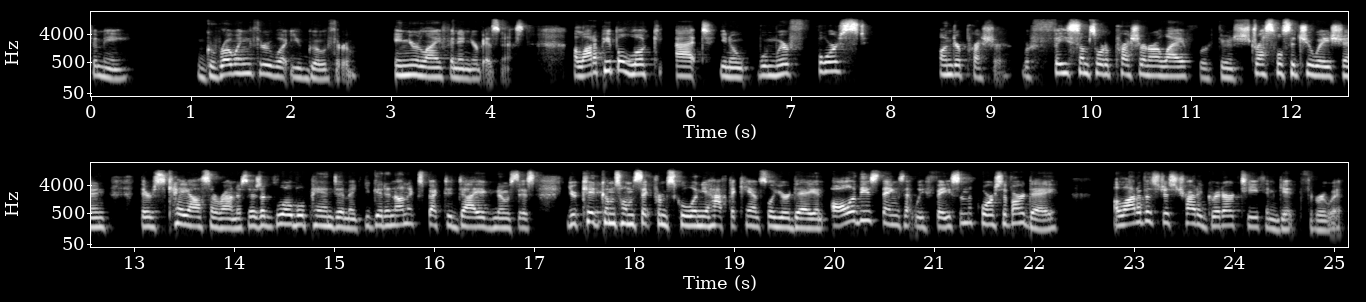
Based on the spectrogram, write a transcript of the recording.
to me growing through what you go through in your life and in your business. A lot of people look at, you know, when we're forced under pressure. We're faced some sort of pressure in our life. We're through a stressful situation. There's chaos around us. There's a global pandemic. You get an unexpected diagnosis. Your kid comes home sick from school and you have to cancel your day. And all of these things that we face in the course of our day, a lot of us just try to grit our teeth and get through it.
